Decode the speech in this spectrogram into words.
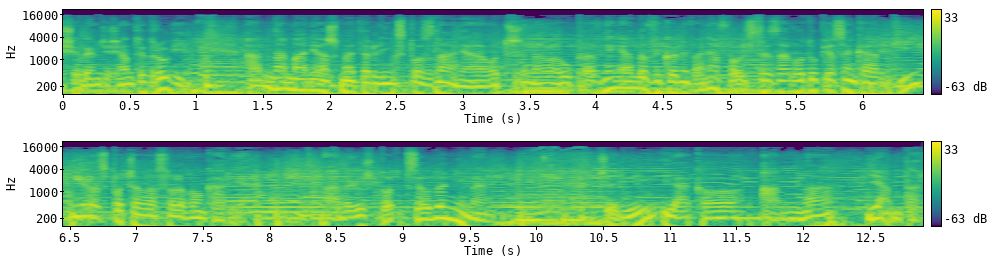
Rok Rok 72. Anna Maria Schmetterling z Poznania otrzymała uprawnienia do wykonywania w Polsce zawodu piosenkarki i rozpoczęła solową karierę, ale już pod pseudonimem, czyli jako Anna Jantar.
